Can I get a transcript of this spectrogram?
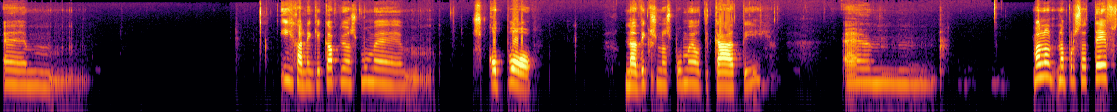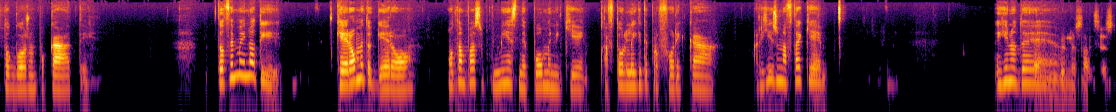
εμ, είχαν και κάποιο, ας πούμε, σκοπό να δείξουν, ας πούμε, ότι κάτι, εμ, μάλλον να προστατεύσουν τον κόσμο από κάτι. Το θέμα είναι ότι καιρό με τον καιρό, όταν πας από τη μία στην επόμενη και αυτό λέγεται προφορικά, αρχίζουν αυτά και γίνονται... Παίρνουν σάλτσες.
